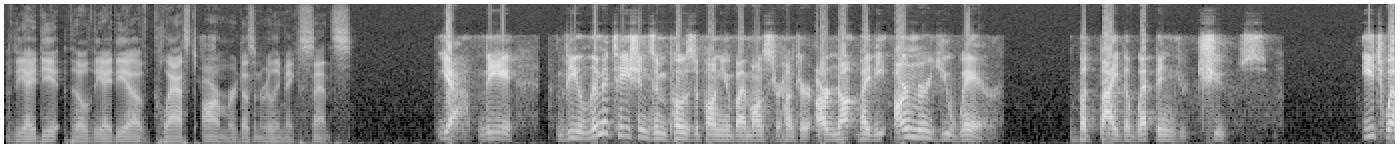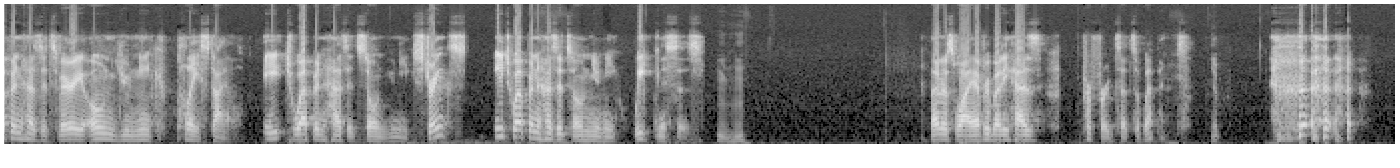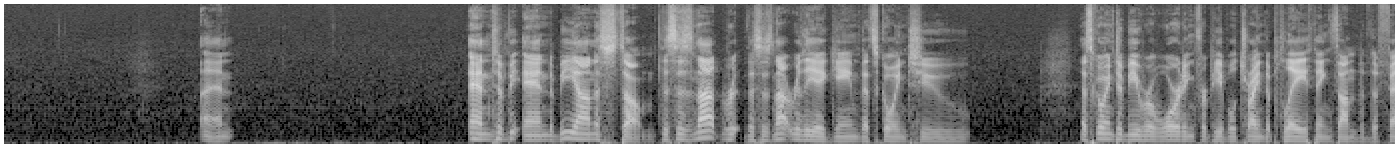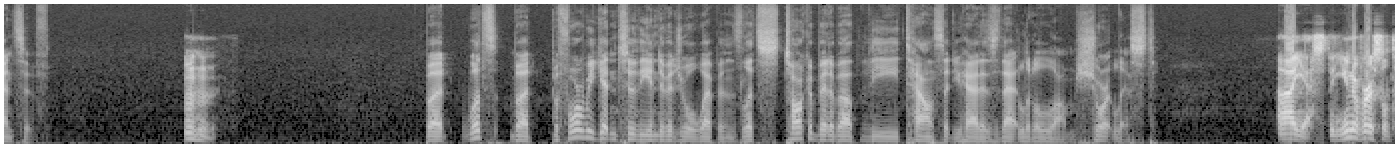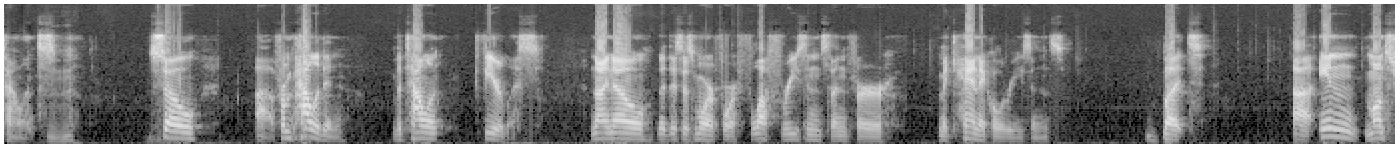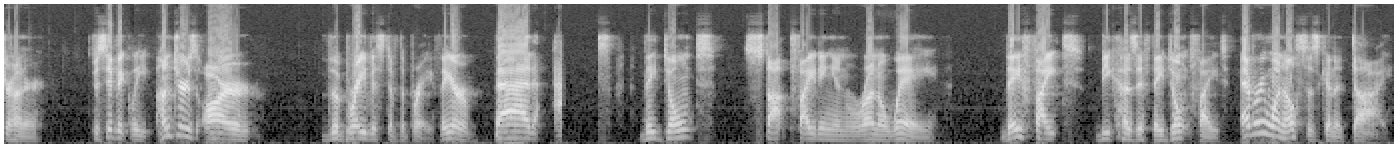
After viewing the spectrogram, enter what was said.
the idea though the idea of classed armor doesn't really make sense. Yeah, the the limitations imposed upon you by Monster Hunter are not by the armor you wear, but by the weapon you choose. Each weapon has its very own unique playstyle. Each weapon has its own unique strengths. Each weapon has its own unique weaknesses. hmm That is why everybody has preferred sets of weapons. Yep. and and to be and to be honest, um, this is not this is not really a game that's going to that's going to be rewarding for people trying to play things on the defensive. Hmm But let's but before we get into the individual weapons, let's talk a bit about the talents that you had as that little um short list. Ah, yes, the universal talents. Mhm. So, uh, from Paladin, the talent Fearless. Now, I know that this is more for fluff reasons than for mechanical reasons, but uh, in Monster Hunter, specifically, hunters are the bravest of the brave. They are bad ass. They don't stop fighting and run away. They fight because if they don't fight, everyone else is going to die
